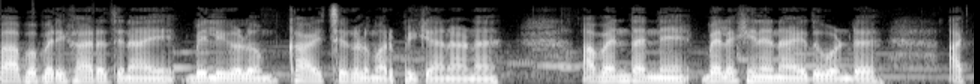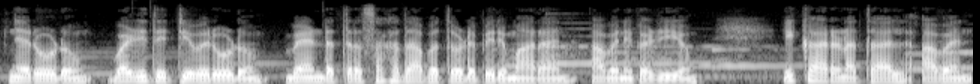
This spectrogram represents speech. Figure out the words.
പാപപരിഹാരത്തിനായി ബലികളും കാഴ്ചകളും അർപ്പിക്കാനാണ്. അവൻ തന്നെ ബലഹീനനായതുകൊണ്ട് അജ്ഞരോടും വഴിതെറ്റിയവരോടും വേണ്ടത്ര സഹതാപത്തോടെ പെരുമാറാൻ അവന് കഴിയും. ഇക്കാരണത്താൽ അവൻ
